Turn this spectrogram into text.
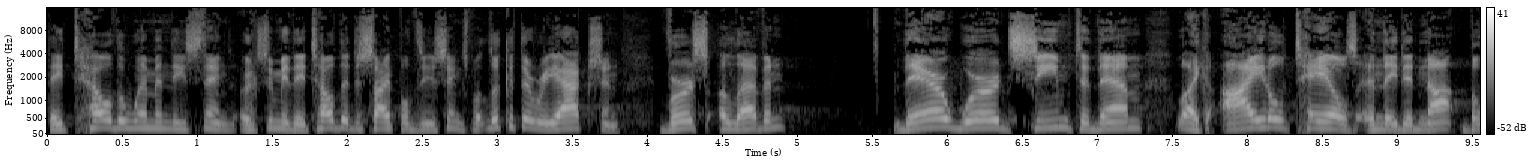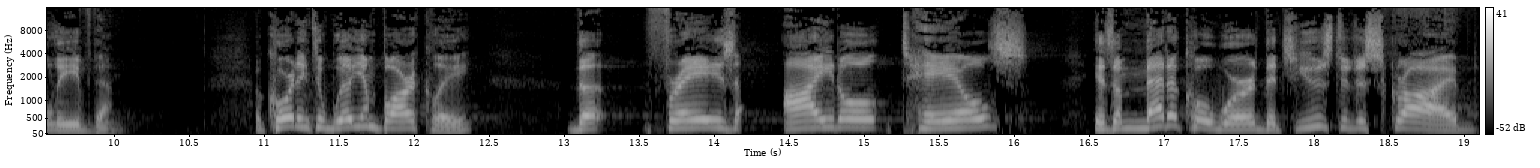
They tell the women these things, or excuse me, they tell the disciples these things. But look at their reaction. Verse 11. Their words seemed to them like idle tales, and they did not believe them. According to William Barclay, the phrase idle tales is a medical word that's used to describe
